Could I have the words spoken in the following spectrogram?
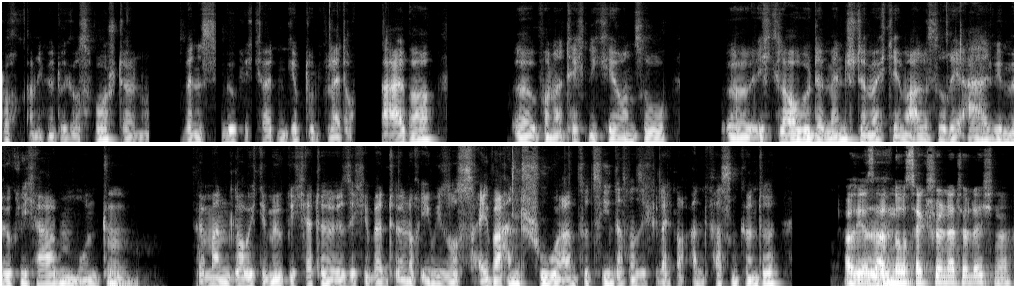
doch, kann ich mir durchaus vorstellen. Und wenn es die Möglichkeiten gibt und vielleicht auch bezahlbar, äh, von der Technik her und so. Äh, ich glaube, der Mensch, der möchte immer alles so real wie möglich haben und, äh, Mhm. wenn man, glaube ich, die Möglich hätte, sich eventuell noch irgendwie so Cyberhandschuhe anzuziehen, dass man sich vielleicht noch anfassen könnte. Also, jetzt also, Äh no sexual natürlich, ne?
